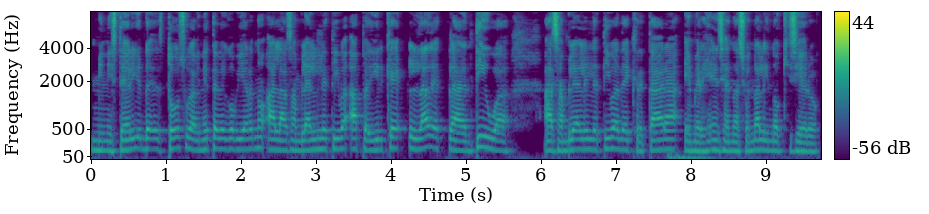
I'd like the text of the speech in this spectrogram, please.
ministerio, de todo su gabinete de gobierno a la Asamblea Legislativa a pedir que la, de, la antigua Asamblea Legislativa decretara emergencia nacional y no quisieron.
